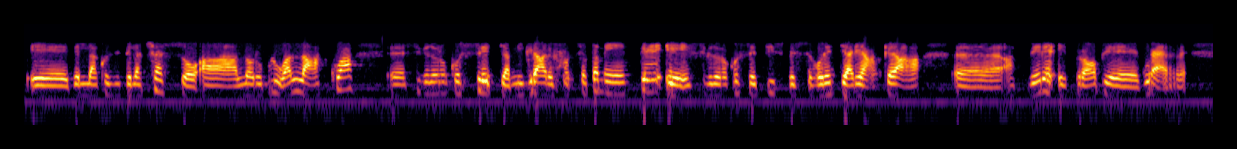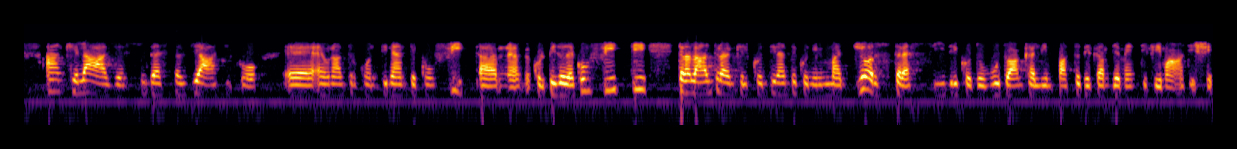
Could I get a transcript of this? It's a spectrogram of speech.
eh, della, così, dell'accesso all'oro blu, all'acqua, eh, si vedono costretti a migrare forzatamente e si vedono costretti spesso e volentieri anche a, eh, a vere e proprie guerre. Anche l'Asia il sud-est asiatico eh, è un altro continente confitt- eh, colpito dai conflitti, tra l'altro è anche il continente con il maggior stress idrico dovuto anche all'impatto dei cambiamenti climatici.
